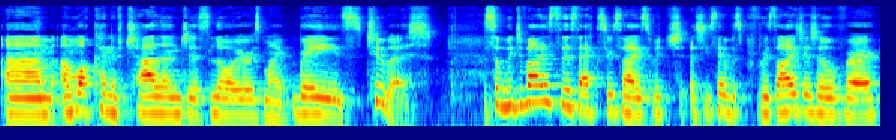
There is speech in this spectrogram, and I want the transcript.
um, and what kind of challenges lawyers might raise to it. So we devised this exercise, which, as you say, was presided over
